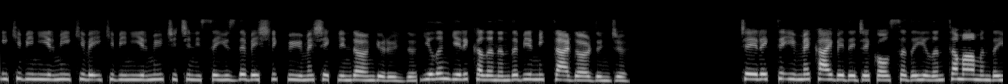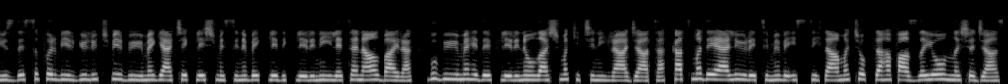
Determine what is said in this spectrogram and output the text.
2022 ve 2023 için ise %5'lik büyüme şeklinde öngörüldü. Yılın geri kalanında bir miktar dördüncü. Çeyrekte ivme kaybedecek olsa da yılın tamamında %0,3 bir büyüme gerçekleşmesini beklediklerini ileten Albayrak, bu büyüme hedeflerine ulaşmak için ihracata, katma değerli üretimi ve istihdama çok daha fazla yoğunlaşacağız,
